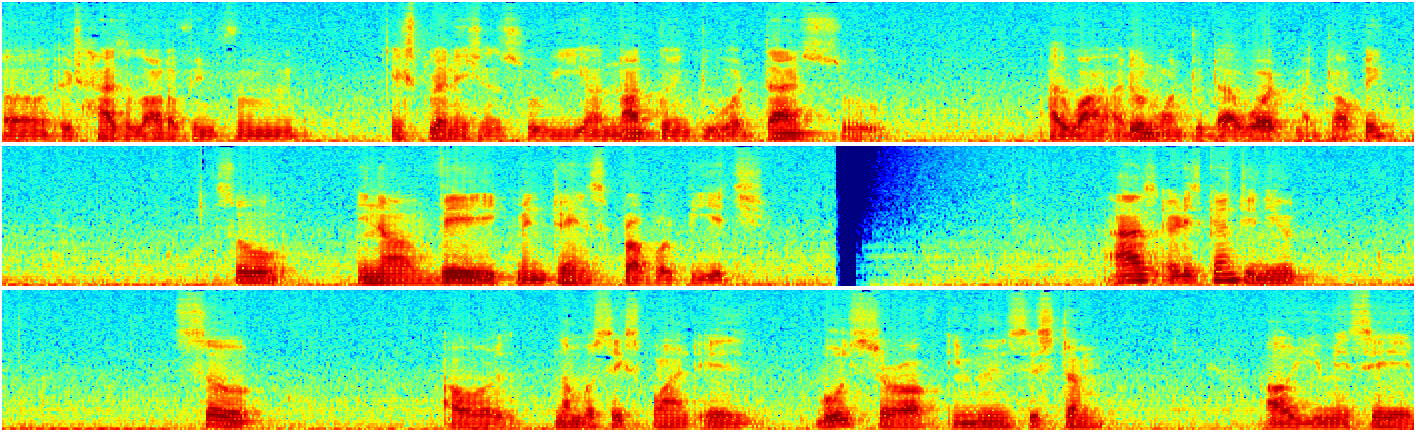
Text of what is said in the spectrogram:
uh, it has a lot of inform explanations so we are not going toward that. So I want I don't want to divert my topic. So in a way it maintains proper pH as it is continued so our number six point is bolster of immune system or you may say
